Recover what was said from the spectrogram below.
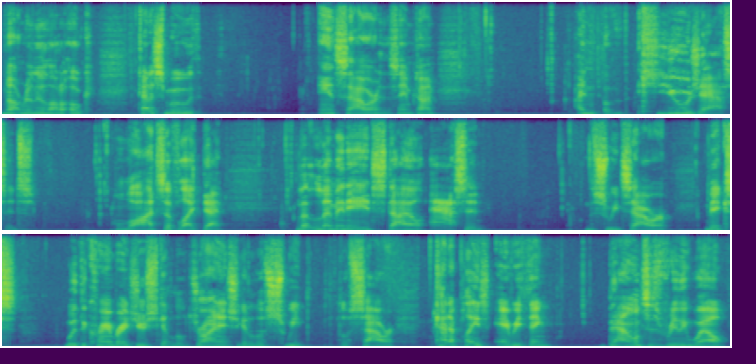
Not really a lot of oak. Kind of smooth and sour at the same time. And uh, huge acids. Lots of like that le- lemonade style acid. The sweet sour mix with the cranberry juice. You get a little dryness, you get a little sweet, a little sour. Kind of plays everything. Balances really well.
